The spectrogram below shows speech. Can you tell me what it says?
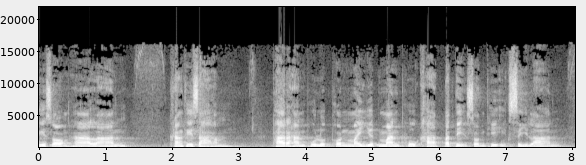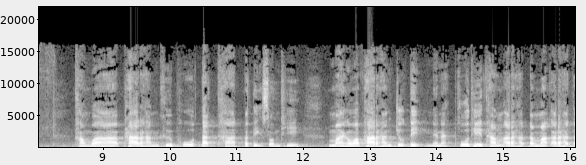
ที่สองห้าล้าน ครั้งที่สามพระอรหันต์ผู้หลุดพ้นไม่ยึดมั่นผู้ขาดปฏิสนธิอีกสี่ล้านคำว่าพระอรหันต์คือผู้ตัดขาดปฏิสนธิหมายคือว่าพระอรหันต์จุติเนี่ยนะผู้ที่ทำอรหัตตมรักอรหัต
